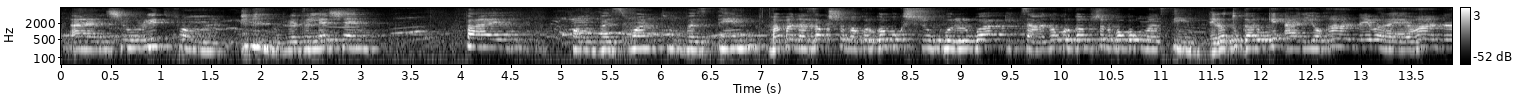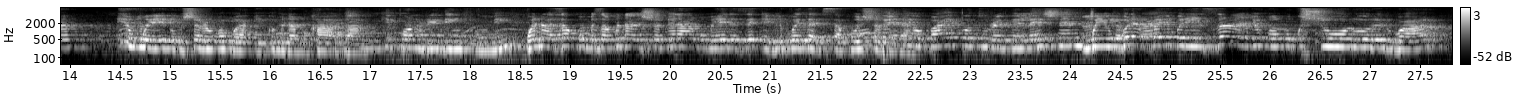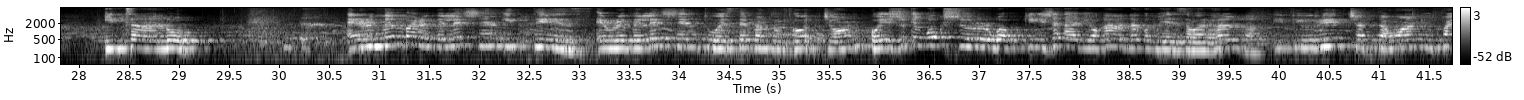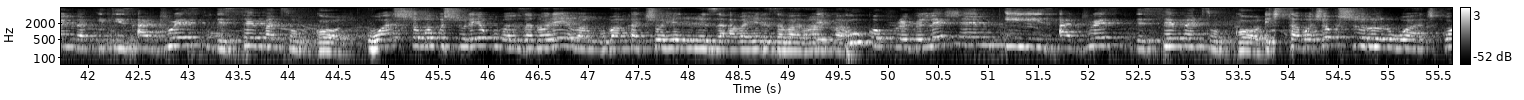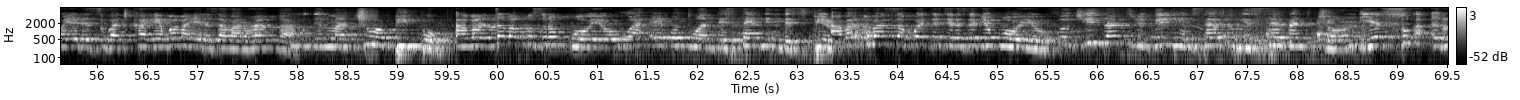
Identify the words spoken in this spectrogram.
And she will read from Revelation 5 from verse 1 to verse 10 mama naza gushoma kurwo mu gushukurirwa itanu kurwa mushororwa rwo kuma 16 rero tugaruke ari yohana ibara ya yohana imwe umushorongo rwa ikumi na mukaga we naza gukomeza munanshomera mumuhereze ebirikwetagisa kunshomera. Mwigure bayibuli zanyu omu kushururirwa itanu And remember, Revelation, it is a revelation to a servant of God, John. oyijuke ng'okushururirwa kukija ari yohana omuhereza wa ruhanga If you read chapter 1, you find that it is addressed to the servants of God. washoma omushure y'okubanza noreeba ngu bakacyoherereza abahereza ba The book of Revelation is addressed to the servants of God, ekitabo ky'okushururirwa kikoherezebwa kikaheebwa abahereza ba ruhanga to the mature people abantu abakuzire omu who are able to understand in the spirit. kwetegereza eby'omwoyo So Jesus revealed himself to his servant John. yesu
